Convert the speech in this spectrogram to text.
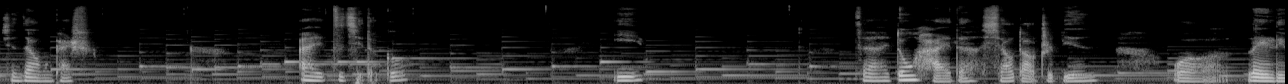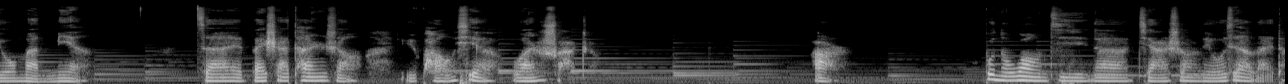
现在我们开始，爱自己的歌。一，在东海的小岛之滨，我泪流满面，在白沙滩上与螃蟹玩耍着。二，不能忘记那颊上流下来的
